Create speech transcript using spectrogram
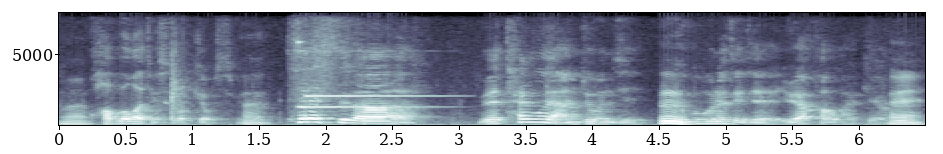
네. 과거가 될 수밖에 없습니다. 네. 스트레스가 왜 탈모에 안 좋은지 음. 그 부분에서 이제 요약하고 갈게요. 네.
